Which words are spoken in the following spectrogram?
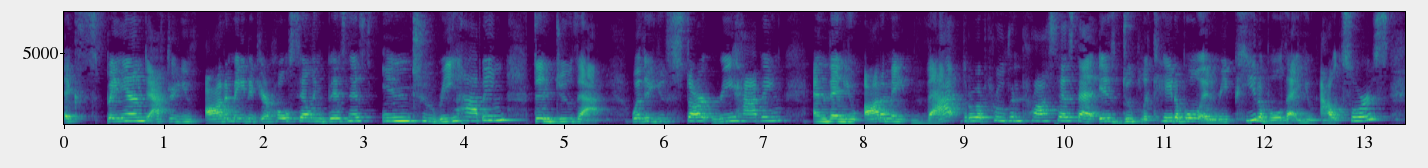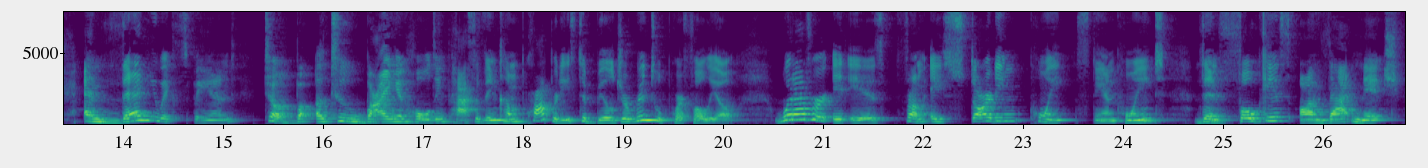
expand after you've automated your wholesaling business into rehabbing, then do that. Whether you start rehabbing and then you automate that through a proven process that is duplicatable and repeatable that you outsource, and then you expand to, uh, to buying and holding passive income properties to build your rental portfolio. Whatever it is, from a starting point standpoint, then focus on that niche,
